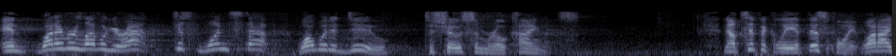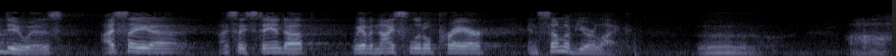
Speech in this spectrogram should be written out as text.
And whatever level you're at, just one step, what would it do to show some real kindness? Now, typically at this point, what I do is I say, uh, I say, stand up. We have a nice little prayer, and some of you are like, ooh, ah,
